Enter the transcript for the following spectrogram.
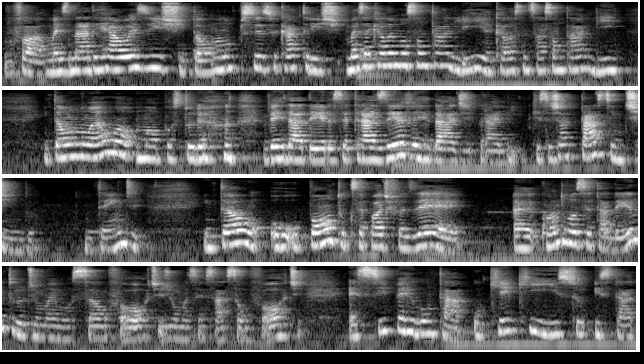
eu vou falar, mas nada real existe, então eu não preciso ficar triste. Mas aquela emoção tá ali, aquela sensação tá ali. Então não é uma, uma postura verdadeira você trazer a verdade para ali, porque você já está sentindo, entende? Então o, o, ponto que você pode fazer é, é quando você está dentro de uma emoção forte, de uma sensação forte, é se perguntar o que que isso está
